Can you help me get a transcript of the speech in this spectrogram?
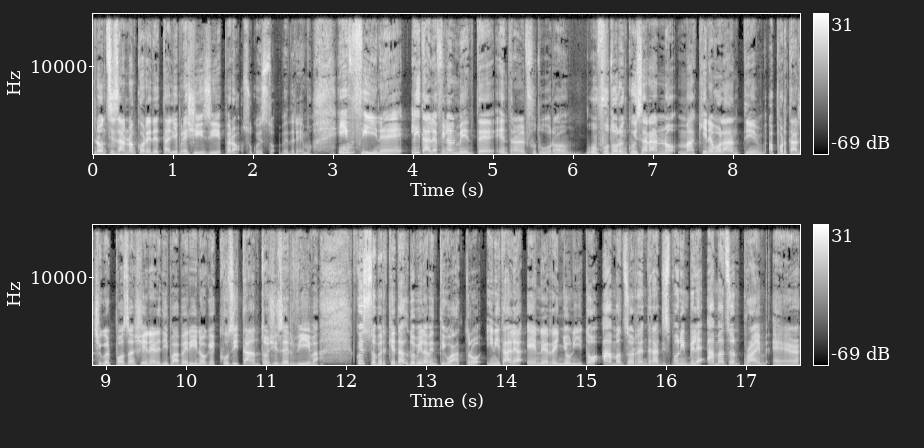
Non si sanno ancora i dettagli precisi, però su questo vedremo. Infine, l'Italia finalmente entra nel futuro, un futuro in cui saranno macchine volanti a portarci quel posacenere di Paperino che così tanto ci serviva. Questo perché dal 2024 in Italia e nel Regno Unito Amazon renderà disponibile Amazon Prime Air,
